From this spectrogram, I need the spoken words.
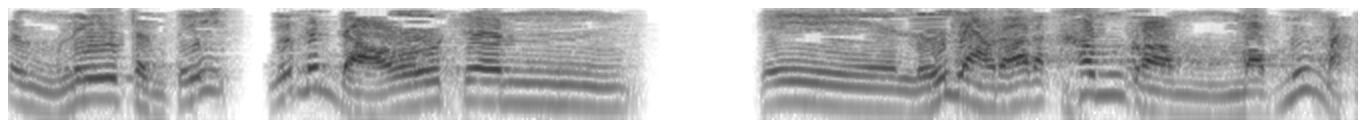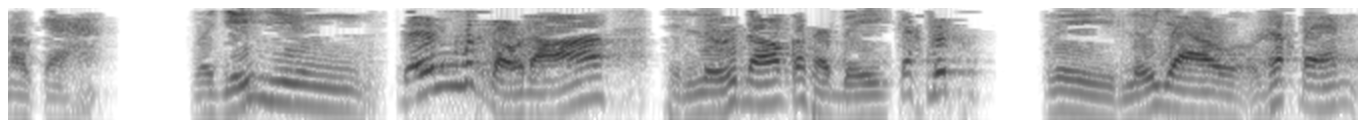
từng ly, từng tí, liếm đến độ trên cái lưỡi dao đó, nó không còn một miếng mặt nào cả. Và dĩ nhiên, đến mức độ đó, thì lưỡi đó có thể bị cắt đứt vì lưỡi dao rất bén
